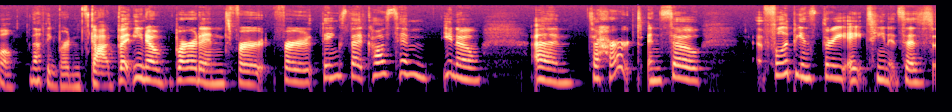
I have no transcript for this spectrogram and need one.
Well nothing burdens God but you know burdened for for things that caused Him you know um, to hurt. And so Philippians 3:18 it says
